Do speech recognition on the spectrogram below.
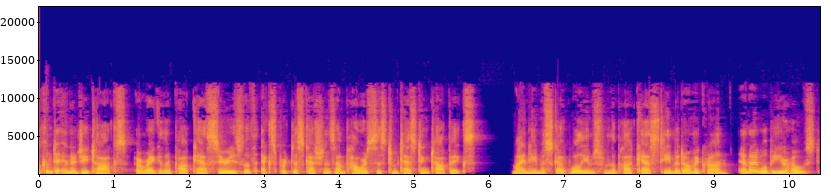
Welcome to Energy Talks, a regular podcast series with expert discussions on power system testing topics. My name is Scott Williams from the podcast team at Omicron, and I will be your host.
